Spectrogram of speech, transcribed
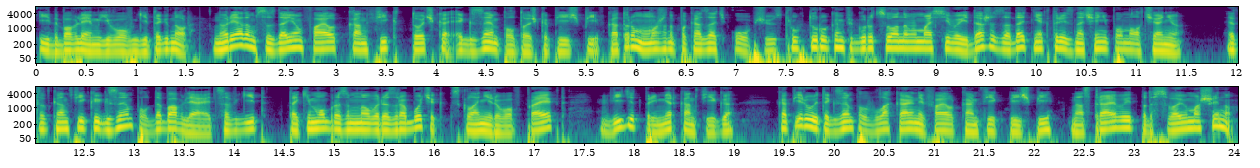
и добавляем его в gitignore, но рядом создаем файл config.example.php, в котором можно показать общую структуру конфигурационного массива и даже задать некоторые значения по умолчанию. Этот config example добавляется в git. Таким образом, новый разработчик, склонировав проект, видит пример конфига, копирует example в локальный файл config.php, настраивает под свою машину.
